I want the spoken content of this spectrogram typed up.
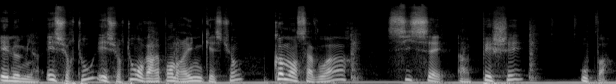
et le mien. Et surtout, et surtout, on va répondre à une question comment savoir si c'est un péché ou pas?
